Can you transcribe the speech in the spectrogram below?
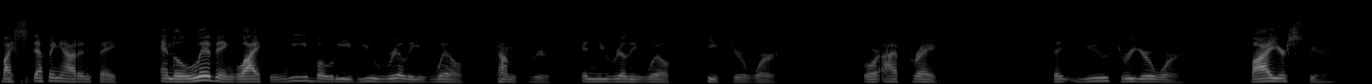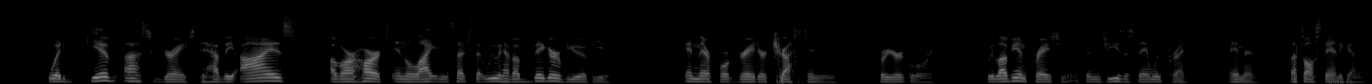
by stepping out in faith and living like we believe you really will come through and you really will keep your word. Lord, I pray that you, through your word, by your Spirit, would give us grace to have the eyes of our hearts enlightened such that we would have a bigger view of you and therefore greater trust in you for your glory. We love you and praise you. It's in Jesus' name we pray. Amen. Let's all stand together.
